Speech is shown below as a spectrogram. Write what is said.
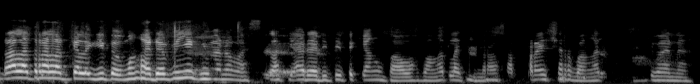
Ralat-ralat kalau gitu, menghadapinya gimana mas? Lagi ada di titik yang bawah banget, lagi merasa pressure banget, gimana?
